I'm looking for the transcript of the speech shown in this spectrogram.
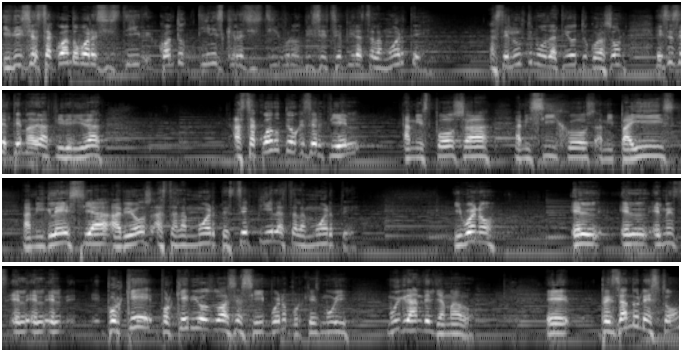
Y dice, ¿hasta cuándo voy a resistir? ¿Cuánto tienes que resistir? Bueno, dice, se pide hasta la muerte. hasta el último latido de tu corazón. Ese es el tema de la fidelidad. ¿Hasta cuándo tengo que ser fiel a mi esposa, a mis hijos, a mi país, a mi iglesia, a Dios? Hasta la muerte. Sé fiel hasta la muerte. Y bueno, el- el- el- ¿por, qué, por qué Dios lo hace así? Bueno, porque es muy, muy grande el llamado. Eh, pensando en esto,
